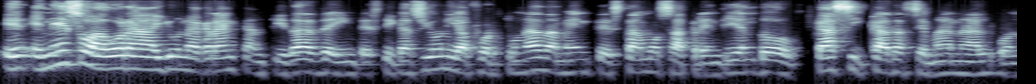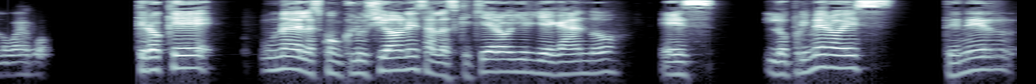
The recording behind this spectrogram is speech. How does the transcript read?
en, eso ahora hay una gran cantidad de investigación y afortunadamente estamos aprendiendo casi cada semana algo nuevo. Creo que una de las conclusiones a las que quiero ir llegando es, lo primero es tener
